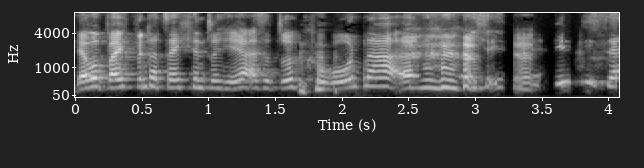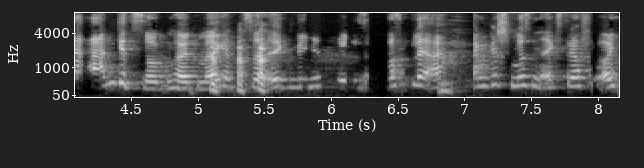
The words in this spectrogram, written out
Ja, wobei ich bin tatsächlich hinterher, also durch Corona, äh, ich, ich bin sehr angezogen heute Morgen. Ich habe zwar irgendwie das Cosplay angeschmissen extra für euch,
